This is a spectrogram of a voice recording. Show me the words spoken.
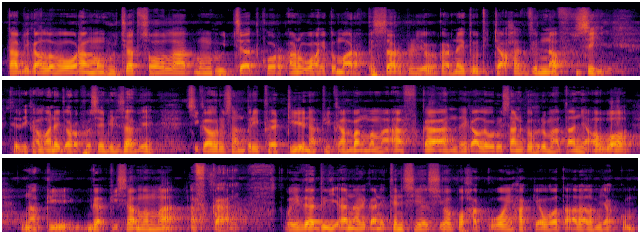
Tapi kalau orang menghujat sholat, menghujat Quran, wah itu marah besar beliau karena itu tidak hadzun nafsi. Jadi kamane cara bahasa Indonesia ya, jika urusan pribadi Nabi gampang memaafkan, tapi kalau urusan kehormatannya Allah, Nabi nggak bisa memaafkan. Wa idza du'a nalikane den sia-sia apa hak wa hak wa ta'ala lam yakum.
